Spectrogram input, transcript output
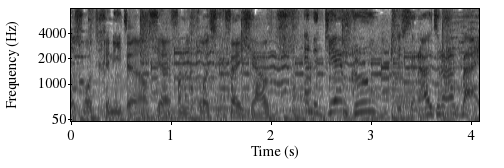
Dus wordt genieten als jij van een classic feestje houdt. En de Jam Crew is er uiteraard bij.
